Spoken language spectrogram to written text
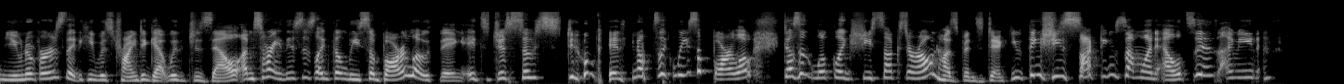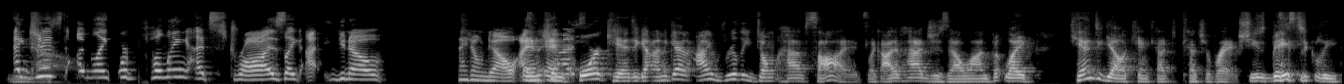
universe that he was trying to get with Gizelle? I'm sorry, this is like the Lisa Barlow thing. It's just so stupid. You know, it's like Lisa Barlow doesn't look like she sucks her own husband's dick. You think she's sucking someone else's? I mean, I just I'm like we're pulling at straws. Like you know, I don't know. I and just... and poor Candy. Gal. And again, I really don't have sides. Like I've had Gizelle on, but like Candy Gal can't catch, catch a break. She's basically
